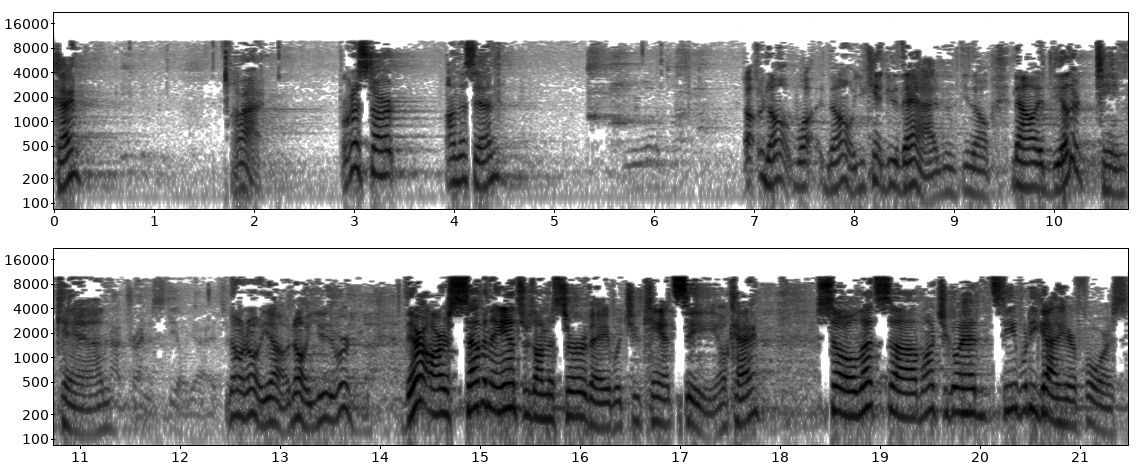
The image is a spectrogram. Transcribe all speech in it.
Okay? All right. We're going to start on this end. Oh, no, well, no, you can't do that. You know, now the other team can. not trying to steal, yeah. No, no, yeah, no. You were. There are seven answers on the survey which you can't see. Okay, so let's. Uh, why don't you go ahead, Steve? What do you got here for us?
